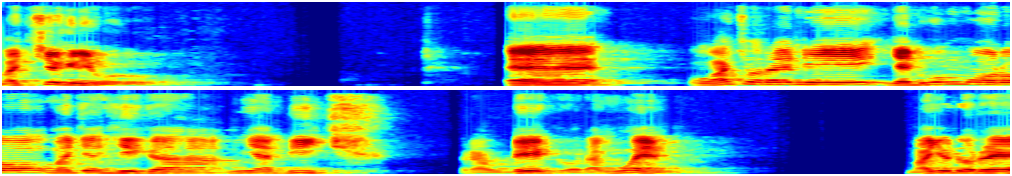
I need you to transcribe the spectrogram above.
Machiegni uru. Eh, wachore ni jaduong' moro ma jahiga mia abich, piero adek kod ang'wen mayudore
